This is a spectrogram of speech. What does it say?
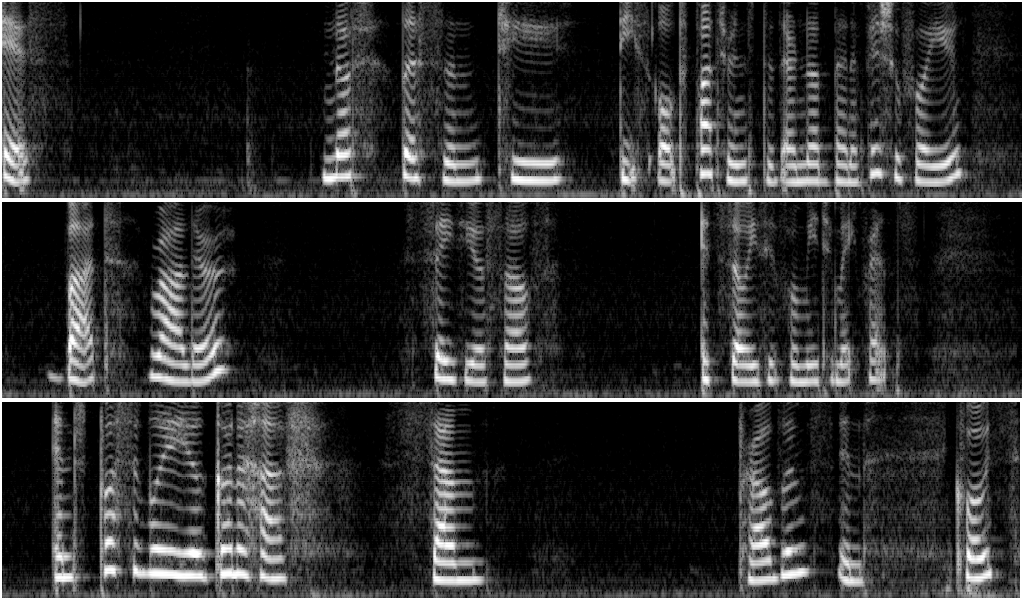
is not listen to these old patterns that are not beneficial for you, but rather say to yourself, it's so easy for me to make friends. And possibly you're gonna have some problems in quotes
